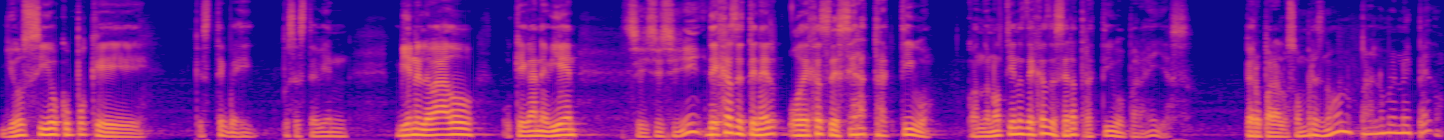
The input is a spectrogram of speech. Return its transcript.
Yo sí ocupo que, que este güey pues esté bien, bien elevado o que gane bien. Sí, sí, sí. Dejas de tener o dejas de ser atractivo. Cuando no tienes, dejas de ser atractivo para ellas. Pero para los hombres no, no, para el hombre no hay pedo.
